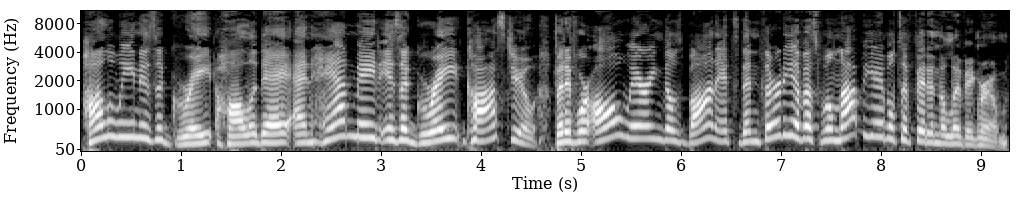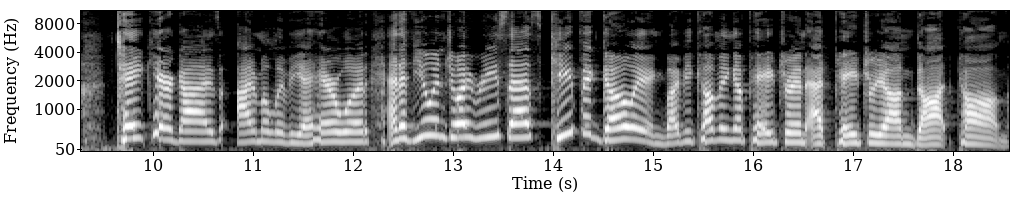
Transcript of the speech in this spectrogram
Halloween is a great holiday and handmaid is a great costume. But if we're all wearing those bonnets, then 30 of us will not be able to fit in the living room. Take care, guys. I'm Olivia Harewood. And if you enjoy recess, keep it going by becoming a patron at patreon.com.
